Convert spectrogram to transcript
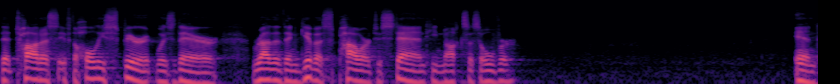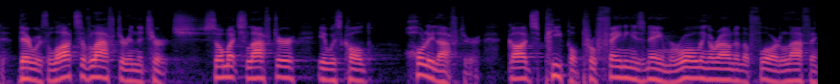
that taught us if the Holy Spirit was there, rather than give us power to stand, he knocks us over. And there was lots of laughter in the church. So much laughter, it was called holy laughter. God's people profaning his name, rolling around on the floor, laughing.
